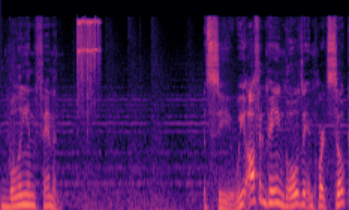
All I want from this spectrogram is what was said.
Bullion Famine. Let's see. We often pay in gold to import silk,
